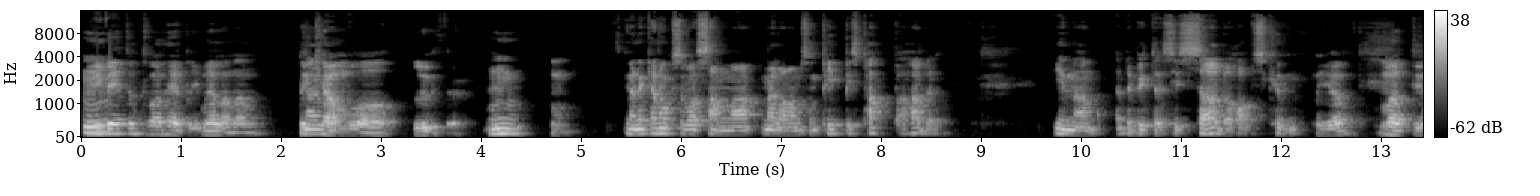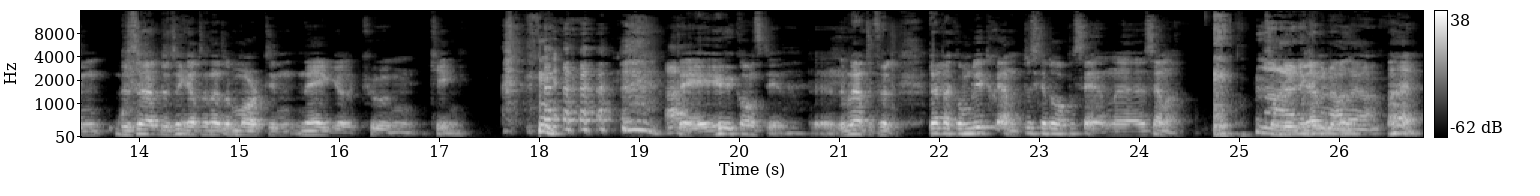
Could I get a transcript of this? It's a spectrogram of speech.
Vi vet inte vad han heter i mellannamn. Det kan vara Luther. Mm. Men det kan också vara samma mellannamn som Pippis pappa hade. Innan det byttes till Söderhavskung. Ja. Martin, du, säger, du tycker att han heter Martin Negerkung King. Det är ju konstigt. Det- blir inte fullt. Detta kommer bli ett skämt du ska dra på scen eh, senare. Som Nej, du det kommer brände. jag aldrig göra. Nej,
